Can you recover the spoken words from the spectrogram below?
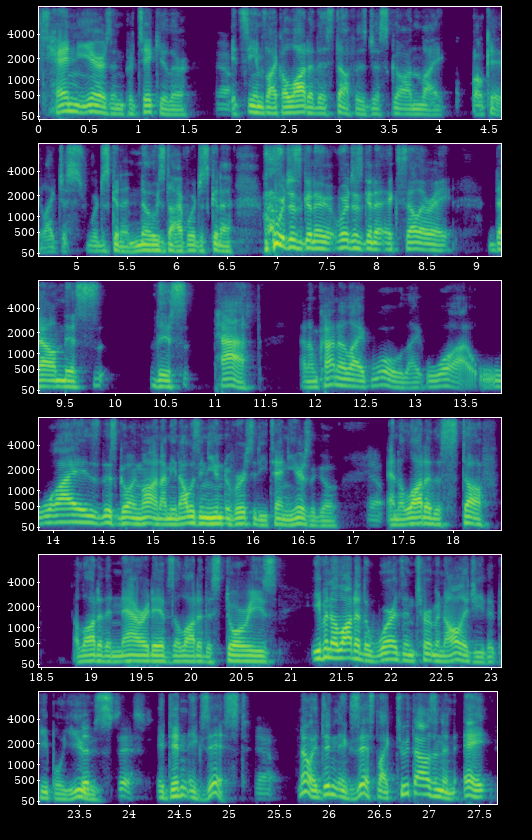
ten years in particular, Yeah. it seems like a lot of this stuff has just gone like okay, like just we're just gonna nosedive. We're just gonna we're just gonna we're just gonna accelerate down this this path. And I'm kind of like, whoa, like why why is this going on? I mean, I was in university 10 years ago, Yeah. and a lot of the stuff, a lot of the narratives, a lot of the stories, even a lot of the words and terminology that people Didn't use, exist. it didn't exist. Yeah. No, it didn't exist. Like 2008,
